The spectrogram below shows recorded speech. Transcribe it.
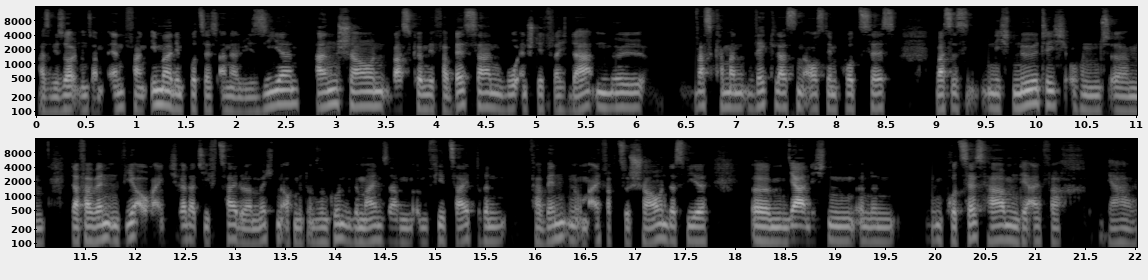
Also wir sollten uns am Anfang immer den Prozess analysieren, anschauen, was können wir verbessern, wo entsteht vielleicht Datenmüll, was kann man weglassen aus dem Prozess, was ist nicht nötig und ähm, da verwenden wir auch eigentlich relativ Zeit oder möchten auch mit unseren Kunden gemeinsam ähm, viel Zeit drin verwenden, um einfach zu schauen, dass wir ähm, ja nicht einen, einen, einen Prozess haben, der einfach ja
